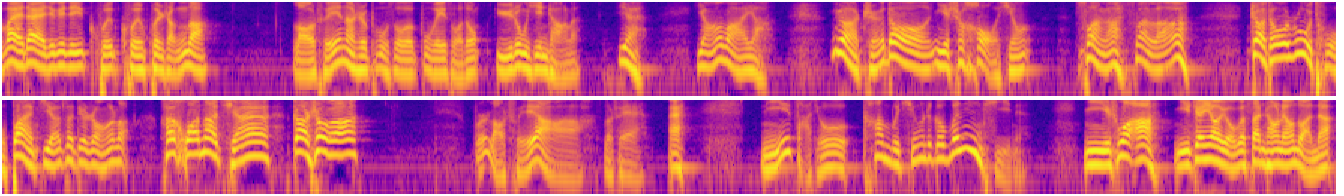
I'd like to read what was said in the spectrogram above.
外带就给你捆捆捆绳子。老锤那是不所不为所动，语重心长了。耶，杨娃呀，我知道你是好心，算了算了啊，这都入土半截子的人了，还花那钱干什么？不是老锤呀，老锤，哎，你咋就看不清这个问题呢？你说啊，你真要有个三长两短的，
